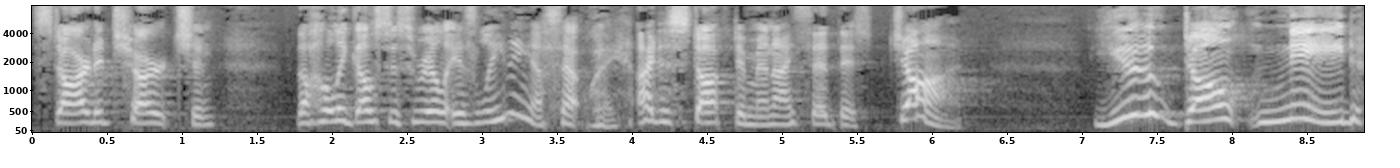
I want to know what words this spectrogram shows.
start a church. And the Holy Ghost is really is leading us that way. I just stopped him and I said this, John, you don't need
